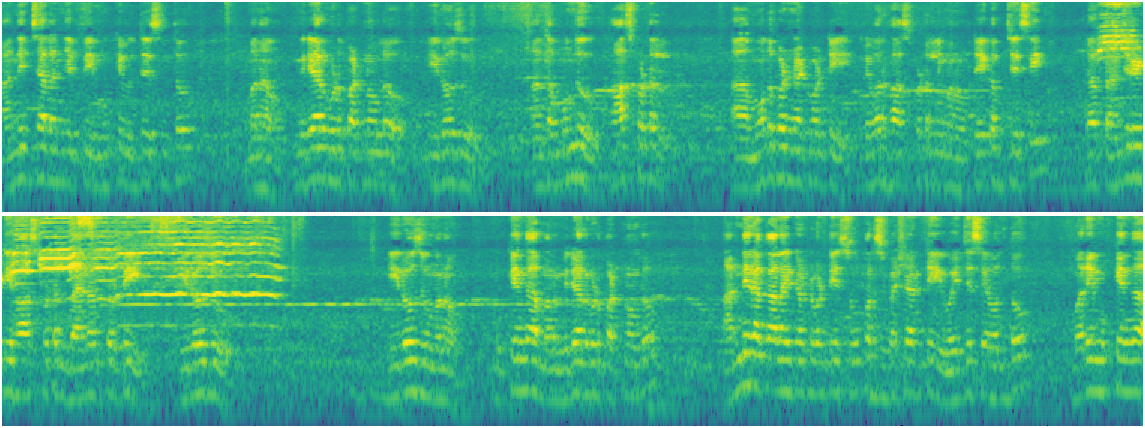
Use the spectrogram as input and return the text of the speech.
అందించాలని చెప్పి ముఖ్య ఉద్దేశంతో మనం మిర్యాలగూడ పట్టణంలో ఈరోజు అంతకుముందు హాస్పిటల్ మూతపడినటువంటి రివర్ హాస్పిటల్ని మనం టేకప్ చేసి డాక్టర్ అంజిరెడ్డి హాస్పిటల్ బ్యానర్ తోటి ఈరోజు ఈరోజు మనం ముఖ్యంగా మన మిర్యాలగూడ పట్టణంలో అన్ని రకాలైనటువంటి సూపర్ స్పెషాలిటీ వైద్య సేవలతో మరీ ముఖ్యంగా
